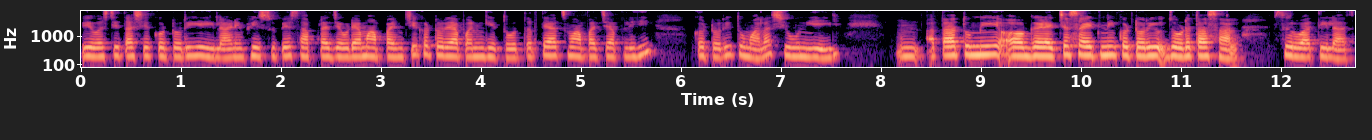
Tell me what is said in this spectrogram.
व्यवस्थित अशी कटोरी येईल आणि फेसूफेस आपल्या जेवढ्या मापांची कटोरी आपण घेतो तर त्याच मापाची आपली ही कटोरी तुम्हाला शिवून येईल. आता तुम्ही गळ्याच्या साईडनी कटोरी जोडत असाल सुरुवातीलाच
